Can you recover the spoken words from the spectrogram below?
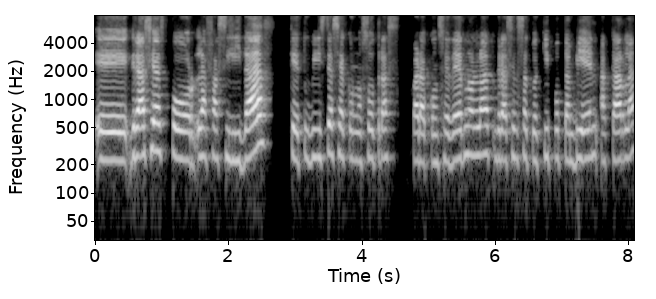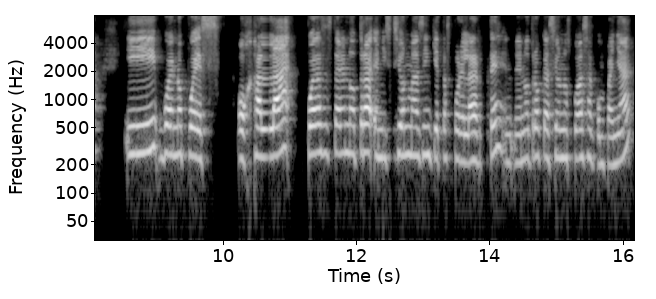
Eh, gracias por la facilidad que tuviste hacia con nosotras para concedérnosla. Gracias a tu equipo también, a Carla. Y bueno, pues ojalá puedas estar en otra emisión más de Inquietas por el Arte, en, otra ocasión nos puedas acompañar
